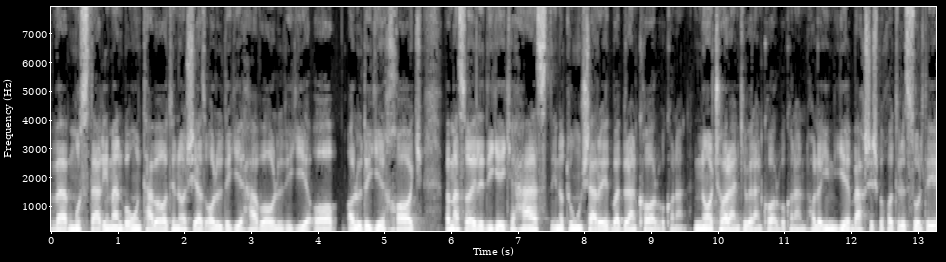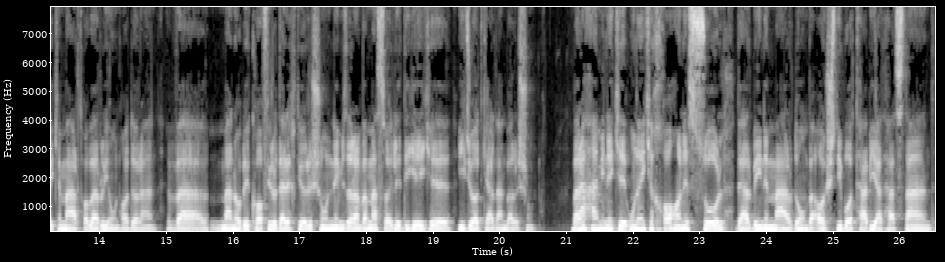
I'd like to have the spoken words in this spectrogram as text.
و مستقیما با اون طبعات ناشی از آلودگی هوا، آلودگی آب، آلودگی خاک و مسائل دیگه ای که هست اینا تو اون شرایط باید برن کار بکنن. ناچارن که برن کار بکنن. حالا این یه بخشش به خاطر سلطه که مردها بر روی اونها دارن و منابع کافی رو در اختیارشون نمی‌ذارن و مسائل دیگه ای که ایجاد کردن براشون. برای همینه که اونایی که خواهان صلح در بین مردم و آشتی با طبیعت هستند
